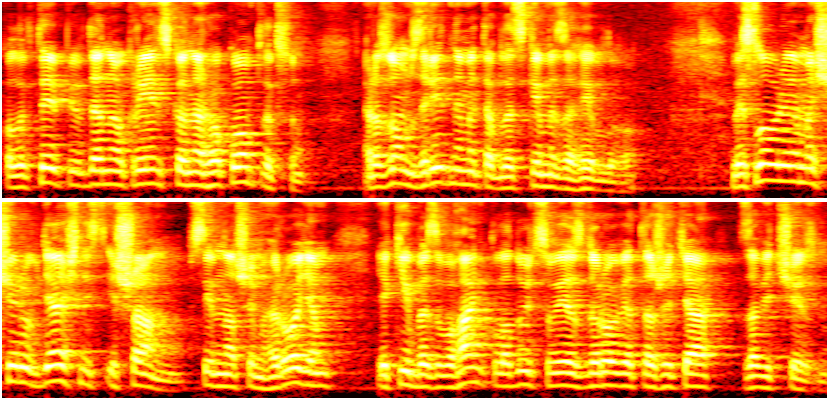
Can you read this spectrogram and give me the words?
колектив Південноукраїнського енергокомплексу разом з рідними та близькими загиблого. Висловлюємо щиру вдячність і шану всім нашим героям, які без вагань кладуть своє здоров'я та життя за вітчизну.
